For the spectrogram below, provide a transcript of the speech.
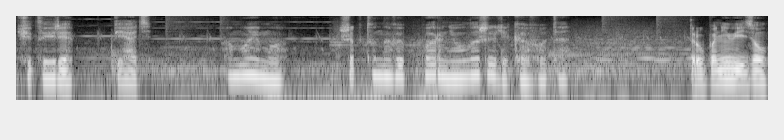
Четыре, пять. По-моему, шептуновы парни уложили кого-то. Трупа не видел.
